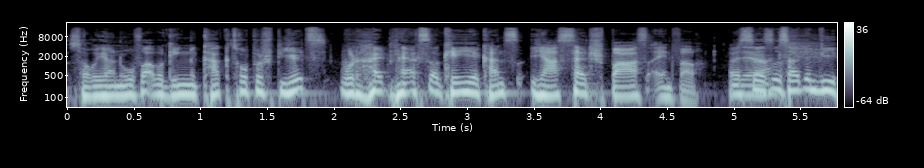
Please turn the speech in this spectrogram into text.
sorry Hannover, aber gegen eine Kacktruppe spielst, wo du halt merkst, okay, hier kannst, hier hast halt Spaß einfach. Weißt du, Ja. das ist halt irgendwie,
